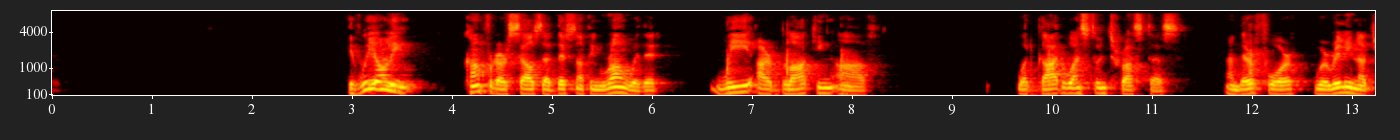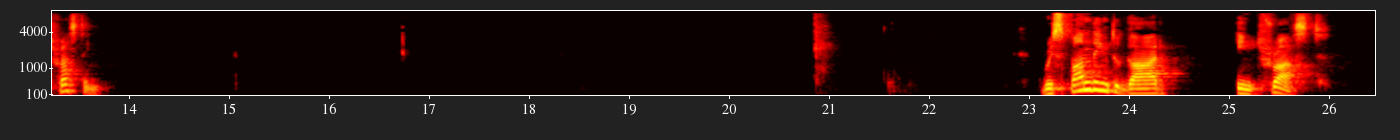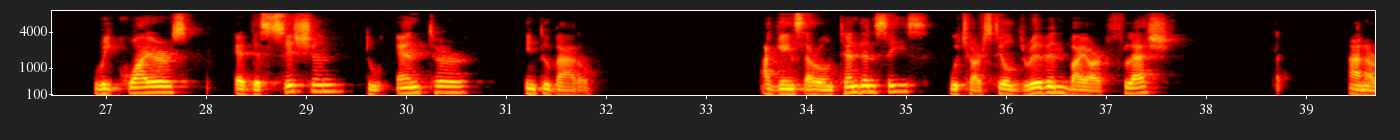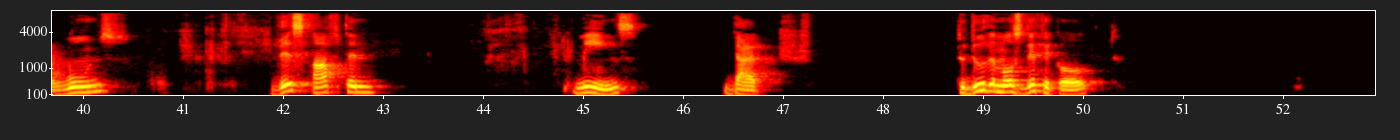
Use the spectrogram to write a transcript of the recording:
If we only comfort ourselves that there's nothing wrong with it, we are blocking off what God wants to entrust us, and therefore we're really not trusting. Responding to God in trust requires a decision to enter into battle against our own tendencies, which are still driven by our flesh and our wounds. This often means that to do the most difficult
